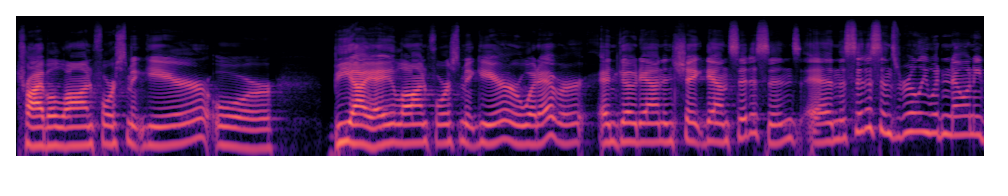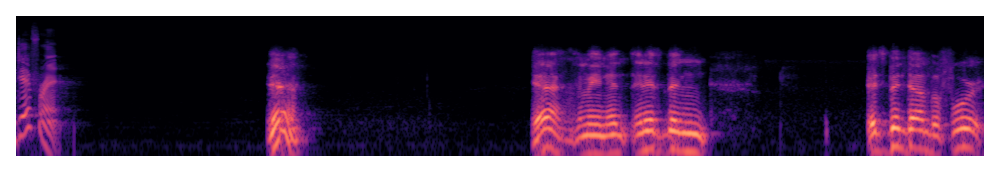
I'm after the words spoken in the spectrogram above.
tribal law enforcement gear or BIA law enforcement gear or whatever and go down and shake down citizens and the citizens really wouldn't know any different. Yeah. Yeah, I mean, and, and it's been it's been done before,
